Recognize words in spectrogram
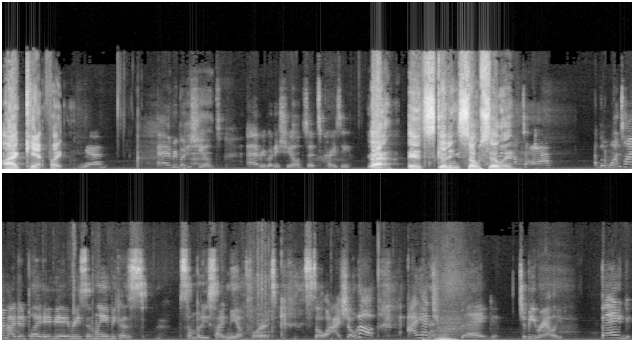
I can't fight. Everybody shields. Everybody shields. It's crazy. Yeah, it's getting so silly. Ask- The one time I did play AVA recently because somebody signed me up for it, so I showed up. I had to beg to be rallied. Beg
